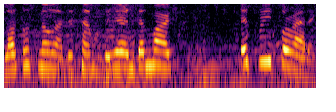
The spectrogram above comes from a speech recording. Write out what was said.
lots of snow at this time of the year. In Denmark, it's pretty sporadic.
